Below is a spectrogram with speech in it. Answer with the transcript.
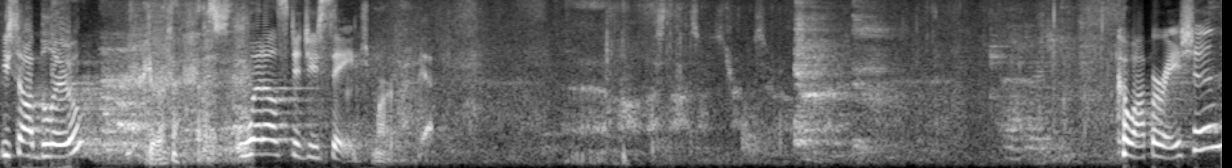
You saw blue. What else did you see? smart. Yeah. That's not, so it's trying to zero. Cooperation?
